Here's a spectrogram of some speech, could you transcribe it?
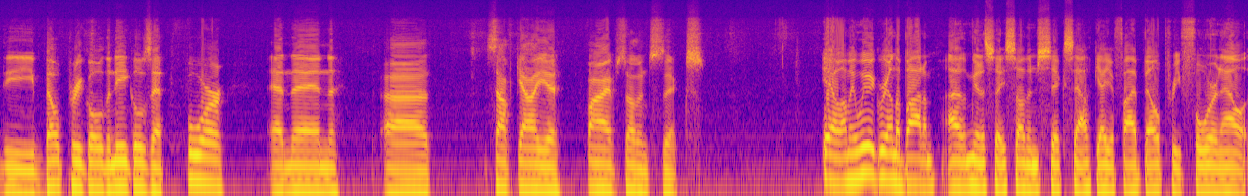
the Belpre Golden Eagles at four, and then uh, South Gallia five, Southern six. Yeah, well, I mean, we agree on the bottom. I'm going to say Southern six, South Gallia five, Belpre four. Now,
